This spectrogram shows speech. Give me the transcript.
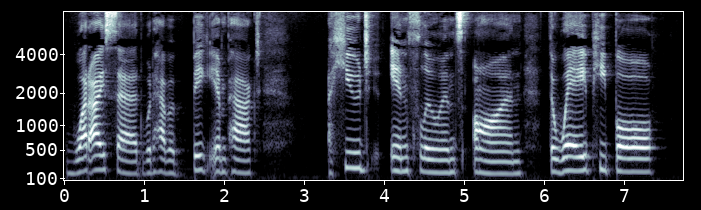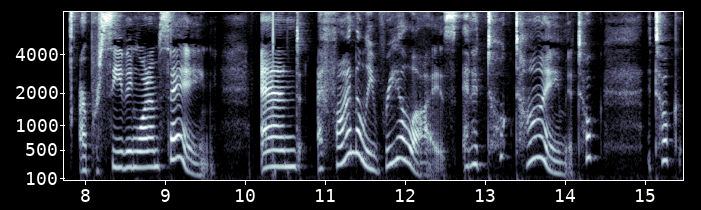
what I said would have a big impact, a huge influence on the way people are perceiving what I'm saying. And I finally realized, and it took time. It took it took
